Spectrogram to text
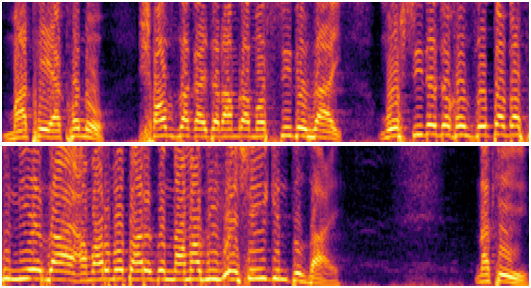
মাঠে এখনও সব জায়গায় যারা আমরা মসজিদে যাই মসজিদে যখন জোতা টাচু নিয়ে যায়, আমার মতো আরেকজন নামাজি বেশি কিন্তু যায়। নাকি?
